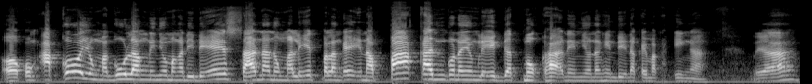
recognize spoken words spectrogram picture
O, kung ako yung magulang ninyo mga DDS, sana nung maliit pa lang kayo, inapakan ko na yung liig at mukha ninyo nang hindi na kayo makahinga. Di ba?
